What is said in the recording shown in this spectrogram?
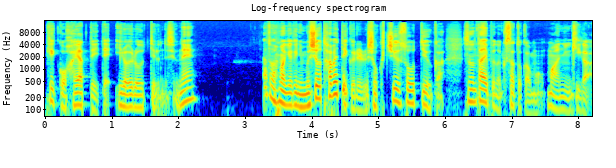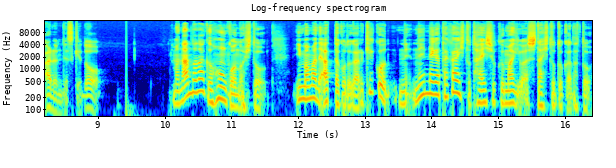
結構流行っていて、いろいろ売ってるんですよね。あとはまあ逆に虫を食べてくれる食虫草っていうか、そのタイプの草とかもまあ人気があるんですけど、まあなんとなく香港の人、今まで会ったことがある結構、ね、年齢が高い人退職間際した人とかだと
